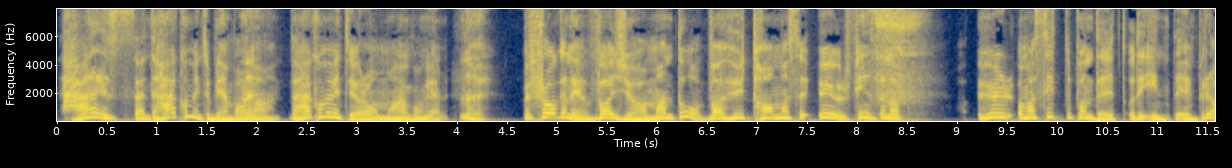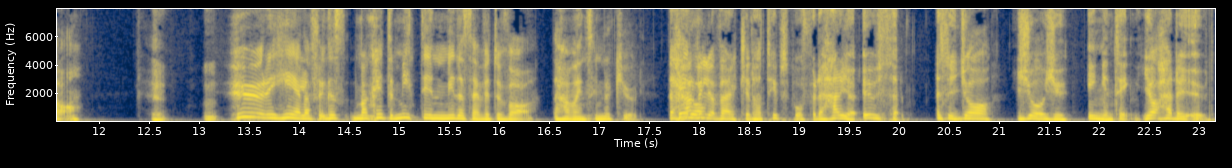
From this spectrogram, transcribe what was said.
här, är så det här kommer inte bli en vana. Det här kommer vi inte göra om många gånger. Nej. Men frågan är, vad gör man då? Vad, hur tar man sig ur? Finns det något, hur, om man sitter på en dejt och det inte är bra, hur i hela friden, man kan inte mitt i en middag säga, vet du vad, det här var inte så himla kul. Det här vill jag verkligen ha tips på för det här är jag usel. Alltså jag gör ju ingenting. Jag härdar ju ut.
